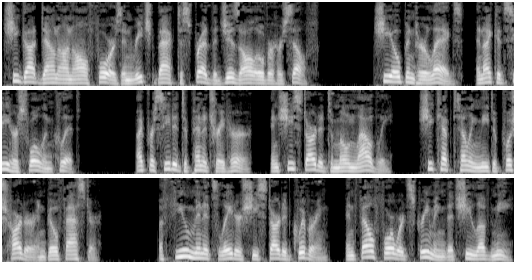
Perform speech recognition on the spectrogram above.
She got down on all fours and reached back to spread the jizz all over herself. She opened her legs, and I could see her swollen clit. I proceeded to penetrate her, and she started to moan loudly. She kept telling me to push harder and go faster. A few minutes later she started quivering, and fell forward screaming that she loved me.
